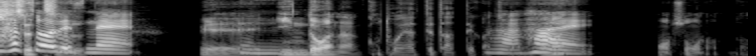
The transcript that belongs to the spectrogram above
しつつ そうですね。えーうん。インドアなことをやってたって感じなはのかな。はい。あそうなんだ。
